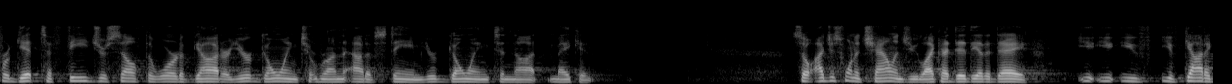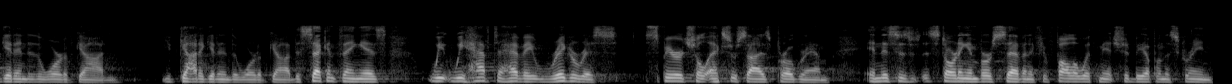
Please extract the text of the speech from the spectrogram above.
forget to feed yourself the Word of God, or you're going to run out of steam. You're going to not make it. So I just want to challenge you, like I did the other day. You, you, you've, you've got to get into the Word of God. You've got to get into the Word of God. The second thing is we, we have to have a rigorous spiritual exercise program. And this is starting in verse 7. If you follow with me, it should be up on the screen.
